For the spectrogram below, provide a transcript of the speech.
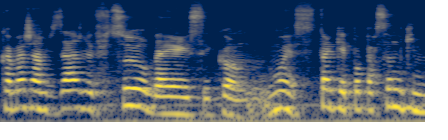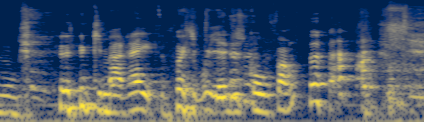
comment j'envisage le futur, ben, c'est comme, moi, tant qu'il n'y a pas personne qui m'arrête, moi, je aller jusqu'au fond.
